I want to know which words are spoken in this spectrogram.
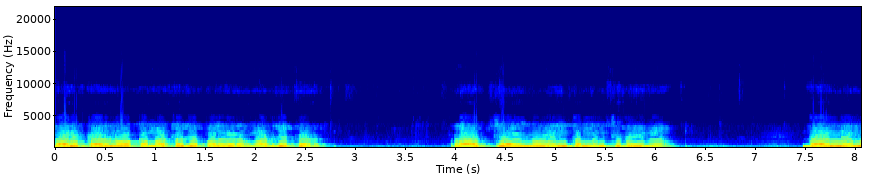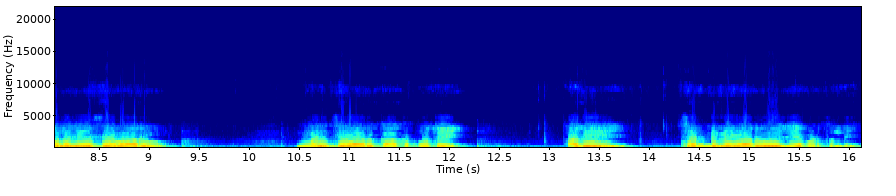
దానికి కారణం ఒక మాటలో చెప్పాలని ఒక మాట చెప్పాడు. రాజ్యాంగం ఎంత మంచిదైనా దాన్ని అమలు చేసేవారు మంచివారు కాకపోతే అది చెడ్డదిగా రుజువు చేయబడుతుంది.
